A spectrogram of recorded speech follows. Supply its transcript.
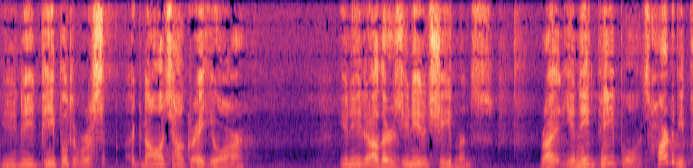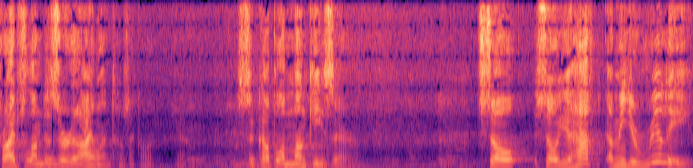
You need people to acknowledge how great you are. You need others. You need achievements, right? You need people. It's hard to be prideful on a deserted island. I was like, oh, yeah. there's a couple of monkeys there. So, so you have. I mean, you really.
